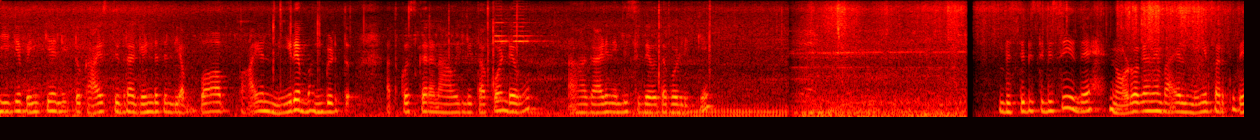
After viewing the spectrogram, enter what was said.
ಹೀಗೆ ಬೆಂಕಿಯಲ್ಲಿಟ್ಟು ಕಾಯಿಸ್ತಿದ್ರೆ ಗೆಂಡದಲ್ಲಿ ಹಬ್ಬ ಬಾಯಲ್ಲಿ ನೀರೇ ಬಂದುಬಿಡ್ತು. ಅದಕ್ಕೋಸ್ಕರ ನಾವು ಇಲ್ಲಿ ತಗೊಂಡೆವು ಗಾಡಿ ನಿಲ್ಲಿಸಿದೆವು ತಗೊಳ್ಳಿಕ್ಕೆ. ಬಿಸಿ ಬಿಸಿ ಬಿಸಿ ಇದೆ. ನೋಡುವಾಗನೇ ಬಾಯಲ್ಲಿ ನೀರು ಬರ್ತಿದೆ.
